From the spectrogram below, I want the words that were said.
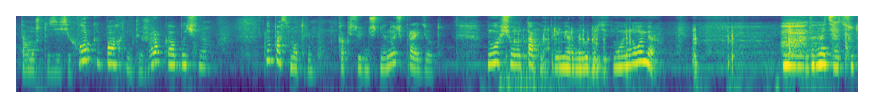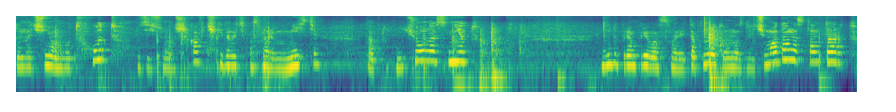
Потому что здесь и хлоркой пахнет, и жарко обычно. Ну, посмотрим, как сегодняшняя ночь пройдет. Ну, в общем, вот так вот примерно выглядит мой номер. Давайте отсюда начнем. Вот вход. Здесь у нас шкафчики. Давайте посмотрим вместе. Так, тут ничего у нас нет. Буду прям при вас смотреть. Так, ну это у нас для чемодана стандарт.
